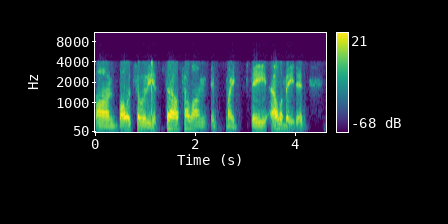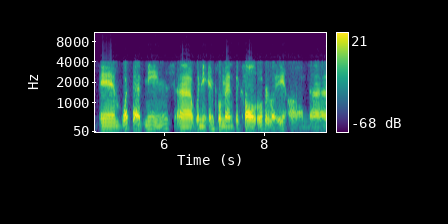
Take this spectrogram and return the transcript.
on volatility itself, how long it might stay elevated, and what that means uh, when you implement the call overlay on uh,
